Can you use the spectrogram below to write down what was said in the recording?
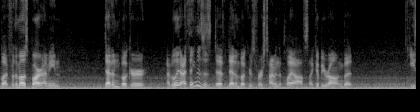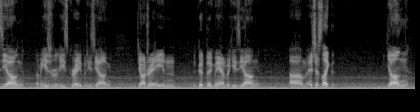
But for the most part, I mean, Devin Booker, I believe I think this is Dev, Devin Booker's first time in the playoffs. I could be wrong, but he's young. I mean, he's he's great, but he's young. DeAndre Ayton, a good big man, but he's young. Um, it's just like young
